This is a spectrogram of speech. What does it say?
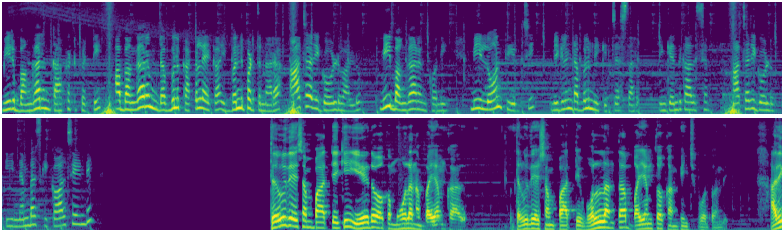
మీరు బంగారం తాకట్టు పెట్టి ఆ బంగారం డబ్బులు కట్టలేక ఇబ్బంది పడుతున్నారా? ఆచారి గోల్డ్ వాళ్ళు మీ బంగారం కొని మీ లోన్ తీర్చి మిగిలిన డబ్బులు మీకు ఇచ్చేస్తారు. ఇంకెందుకు ఆలస్యం? ఆచారి గోల్డ్ ఈ నెంబర్స్కి కాల్ చేయండి. తెలుగుదేశం పార్టీకి ఏదో ఒక మూలన భయం కాదు. తెలుగుదేశం పార్టీ ఒళ్ళంతా భయంతో కంపించిపోతుంది. అది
